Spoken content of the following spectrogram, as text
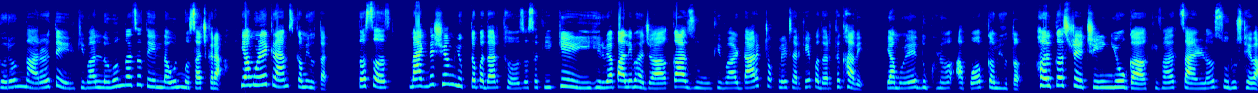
गरम नारळ तेल किंवा लवंगाचं तेल लावून मसाज करा. यामुळे क्रॅम्प्स कमी होतात. तसंच मॅग्नेशियम युक्त पदार्थ जसं की केळी हिरव्या पालेभाज्या काजू किंवा डार्क चॉकलेट सारखे पदार्थ खावे. यामुळे दुखणं आपोआप कमी होतं. हलकं स्ट्रेचिंग योगा किंवा चालणं सुरूच ठेवा.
